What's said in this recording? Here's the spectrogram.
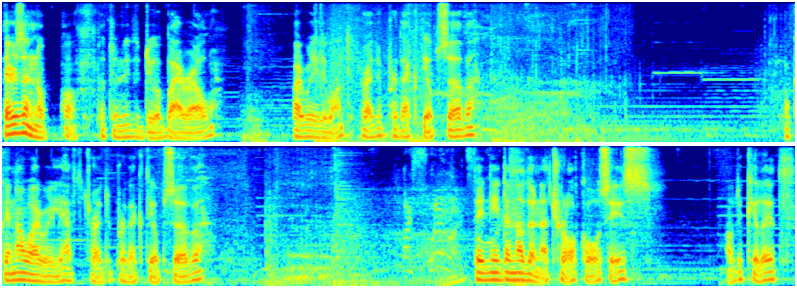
There's an opportunity to do a barrel. I really want to try to protect the observer. Okay, now I really have to try to protect the observer. They need another natural causes. To kill it.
